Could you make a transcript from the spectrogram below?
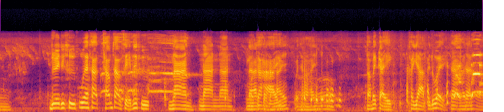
อืมเดือยนี่คือพูดง่ายๆถ้าช้ำทางอักเสบนี่คือ นานนานนานกว่าจะหายกว่าจะหายอ๋อทำให้ไก่ขยาดไปด้วยใช่ใช่อ๋อ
